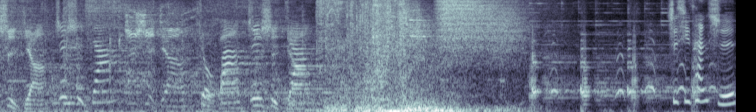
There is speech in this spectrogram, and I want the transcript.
识家，知识家，知识家，酒吧知识家。吃西餐时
